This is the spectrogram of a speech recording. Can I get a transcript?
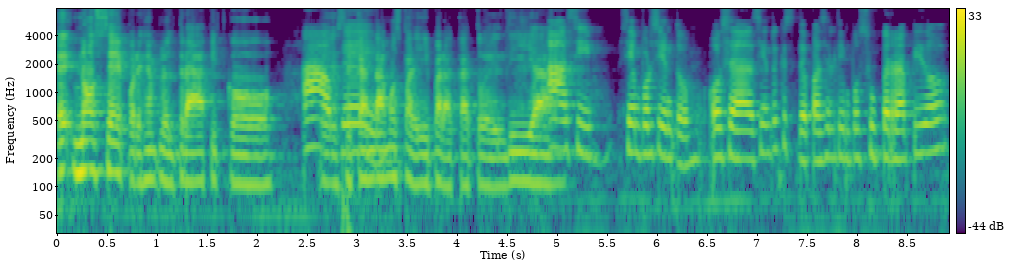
Eh, no sé, por ejemplo, el tráfico. Ah, este, ok. que andamos para ir para acá todo el día. Ah, sí, 100%. O sea, siento que se te pasa el tiempo súper rápido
